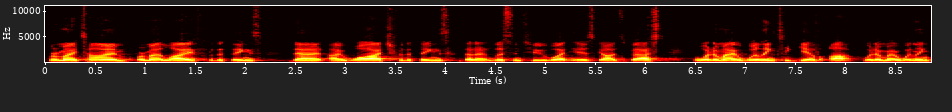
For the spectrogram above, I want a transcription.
for my time, for my life, for the things that I watch, for the things that I listen to? What is God's best? And what am I willing to give up? What am I willing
